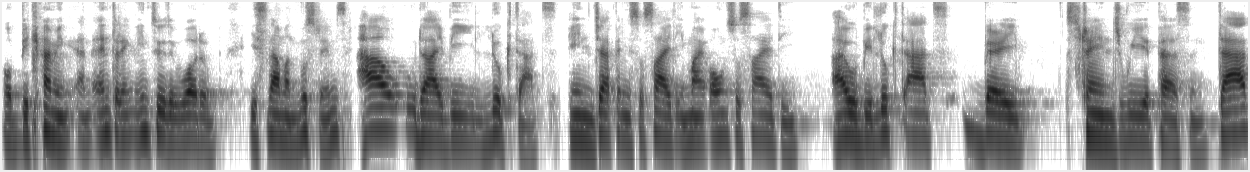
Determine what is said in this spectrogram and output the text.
of becoming and entering into the world of Islam and Muslims, how would I be looked at in Japanese society, in my own society? I would be looked at very strange, weird person. That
